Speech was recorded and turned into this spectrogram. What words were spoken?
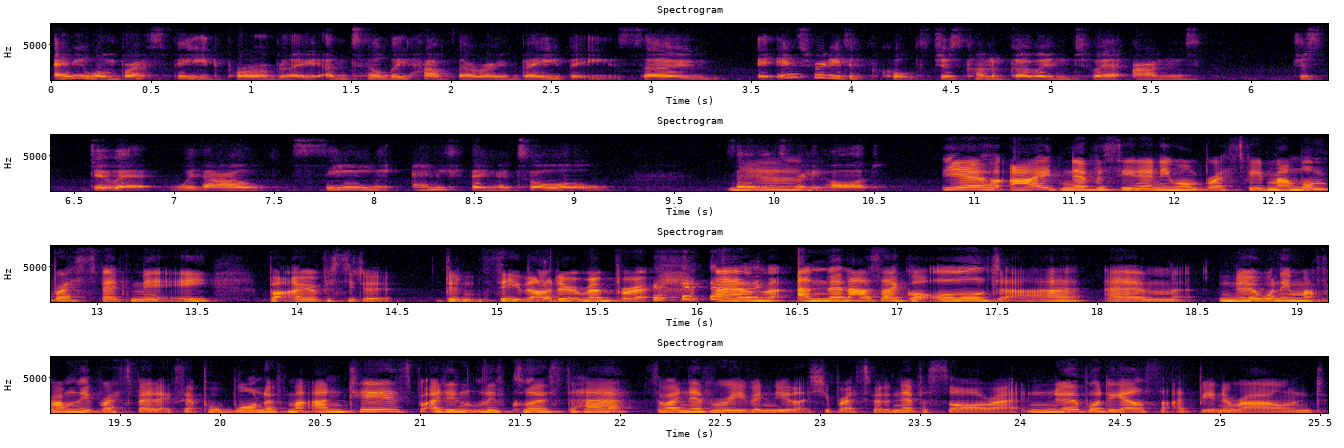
anyone breastfeed probably until they have their own babies. So it is really difficult to just kind of go into it and just do it without seeing anything at all. So yeah. it's really hard. Yeah, I'd never seen anyone breastfeed. My mum breastfed me, but I obviously didn't, didn't see that. I don't remember it. Um, and then as I got older, um, no one in my family breastfed except for one of my aunties, but I didn't live close to her, so I never even knew that she breastfed. I never saw her. Nobody else that I'd been around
